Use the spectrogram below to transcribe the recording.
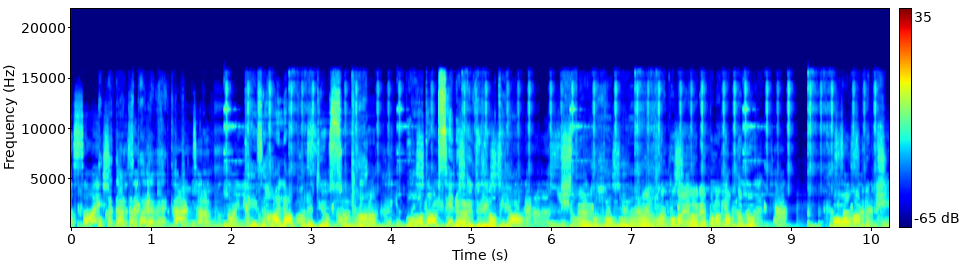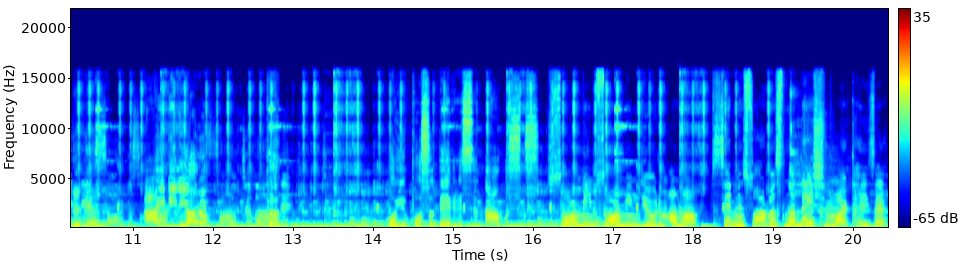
Asayiş o kadar da özel para ekipler tarafından yapılan Teyze hala para diyorsun ya. Bu adam seni öldürüyordu ya. İşte Allah bu Allah. bayıltan kolonyaları yapan adam da bu. Babamlar da peşindeydi yani. Ay biliyorum. Hıh. Boyun posun devresin namussuz. Sormayayım sormayayım diyorum ama senin sorbasına ne işin var teyze?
